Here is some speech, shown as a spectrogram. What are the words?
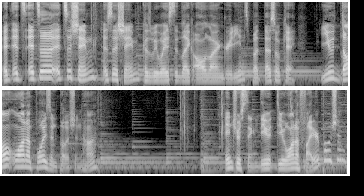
it, it's it's a it's a shame. It's a shame because we wasted like all of our ingredients, but that's okay. You don't want a poison potion, huh? Interesting. Do you do you want a fire potion?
